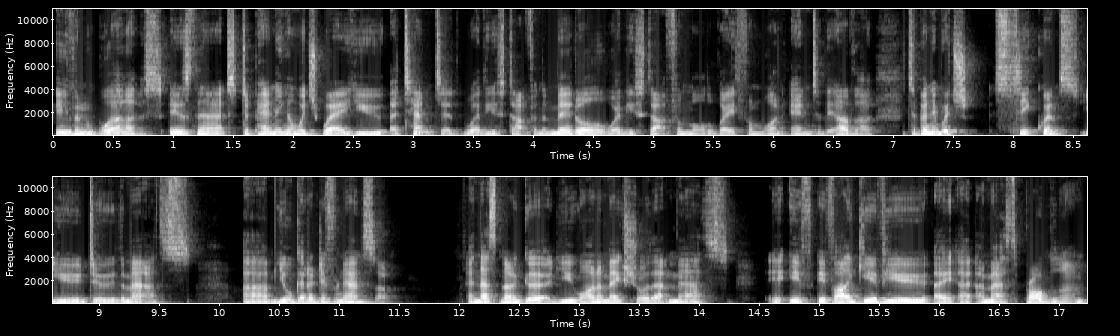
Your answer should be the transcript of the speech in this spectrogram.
even worse is that depending on which way you attempt it, whether you start from the middle, whether you start from all the way from one end to the other, depending which sequence you do the maths, um, you'll get a different answer. And that's no good. You want to make sure that maths if if I give you a, a math problem,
